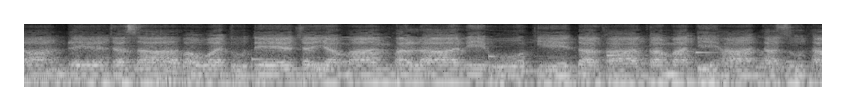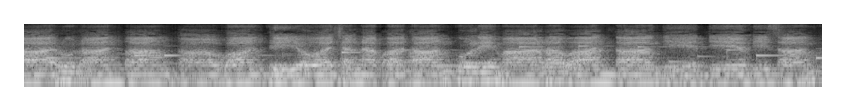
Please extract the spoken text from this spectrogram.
ตันเตจะสาภวตุเตชยมังพลานิอุคิตะขากรรมติหานทสุทารุนันตังทาวันติโยชนะปทังกุลิมาละวันตังอิ ติปิสังก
